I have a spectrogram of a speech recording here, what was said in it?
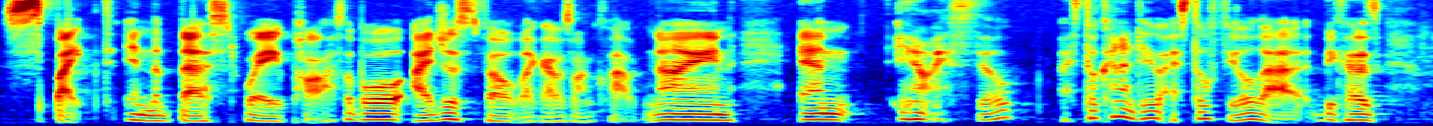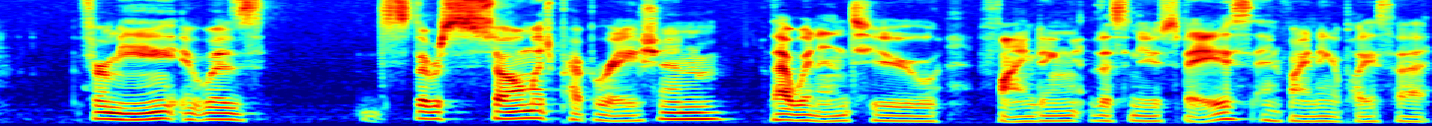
spiked in the best way possible. I just felt like I was on cloud 9 and you know, I still I still kind of do. I still feel that because for me it was there was so much preparation that went into finding this new space and finding a place that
